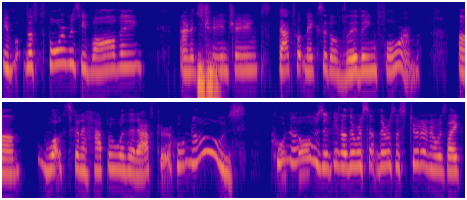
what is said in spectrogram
ev- the form is evolving and it's mm-hmm. changing that's what makes it a living form um, what's going to happen with it after who knows who knows if you know there was some there was a student who was like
